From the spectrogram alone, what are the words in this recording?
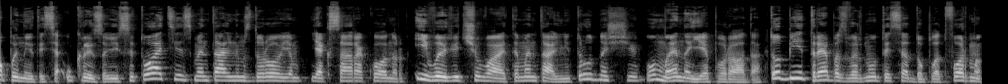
опинитися у кризовій ситуації з ментальним здоров'ям, як Сара Конор, і ви відчуваєте ментальні труднощі, у мене є порада. Тобі треба звернутися до платформи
